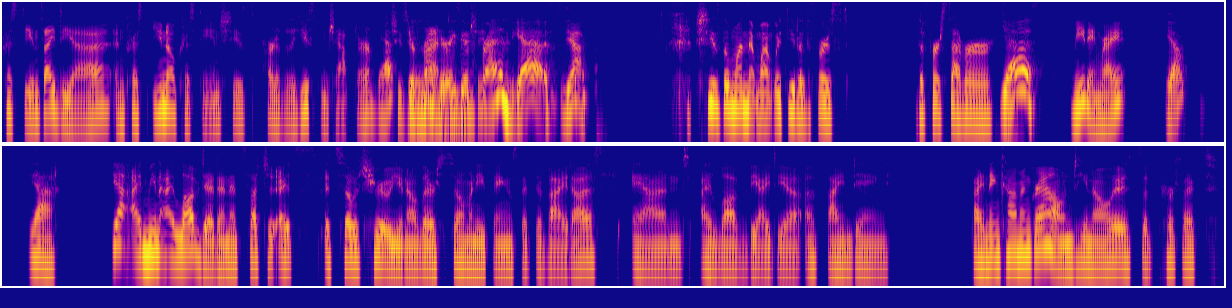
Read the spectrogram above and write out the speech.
Christine's idea, and Chris, you know Christine. She's part of the Houston chapter. Yeah, she's your friend, very good she? friend. Yes, yeah. She's the one that went with you to the first, the first ever yes meeting, right? Yep. Yeah. Yeah, I mean, I loved it, and it's such a, it's it's so true. You know, there's so many things that divide us, and I love the idea of finding finding common ground. You know, it's a perfect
